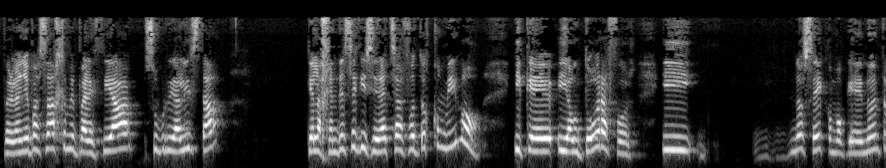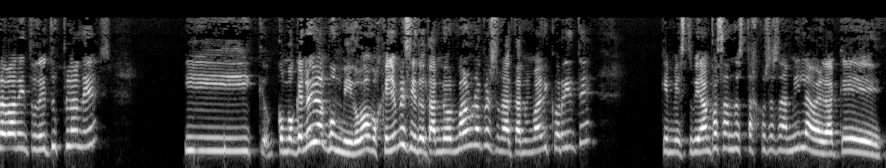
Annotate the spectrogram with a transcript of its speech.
Pero el año pasado es que me parecía surrealista que la gente se quisiera echar fotos conmigo y que y autógrafos y no sé, como que no entraba dentro de tus planes y como que no iba conmigo, vamos, que yo me siento tan normal, una persona tan normal y corriente que me estuvieran pasando estas cosas a mí, la verdad que,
